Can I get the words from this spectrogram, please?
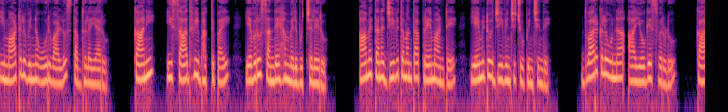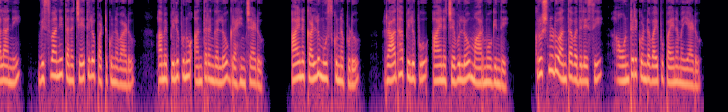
ఈ మాటలు విన్న ఊరివాళ్ళు స్తబ్ధులయ్యారు. కాని ఈ సాధ్వీ భక్తిపై ఎవరూ సందేహం వెలిబుచ్చలేరు. ఆమె తన జీవితమంతా ప్రేమ అంటే ఏమిటో జీవించి చూపించింది. ద్వారకలో ఉన్న ఆ యోగేశ్వరుడు కాలాన్ని విశ్వాన్ని తన చేతిలో పట్టుకున్నవాడు ఆమె పిలుపును అంతరంగంలో గ్రహించాడు. ఆయన కళ్ళు మూసుకున్నప్పుడు రాధా పిలుపు ఆయన చెవుల్లో మార్మోగింది. కృష్ణుడు అంతా వదిలేసి ఆ ఒంటరికొండ వైపు పయనమయ్యాడు.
